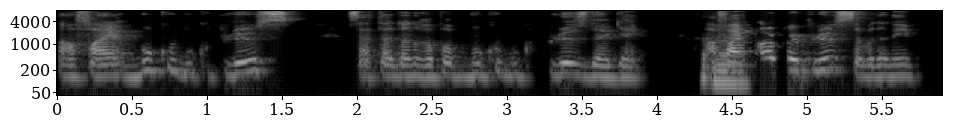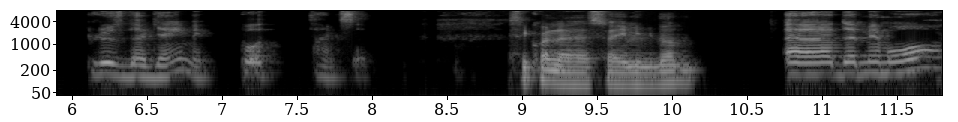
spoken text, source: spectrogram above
En faire beaucoup, beaucoup plus, ça ne te donnera pas beaucoup, beaucoup plus de gains. En faire un peu plus, ça va donner plus de gains, mais pas tant que ça. C'est quoi le seuil minimum? Euh, de mémoire,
